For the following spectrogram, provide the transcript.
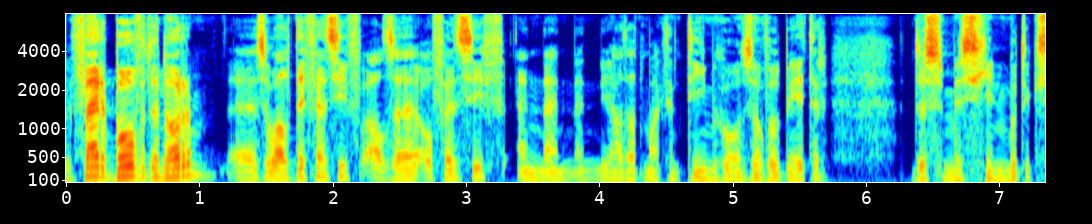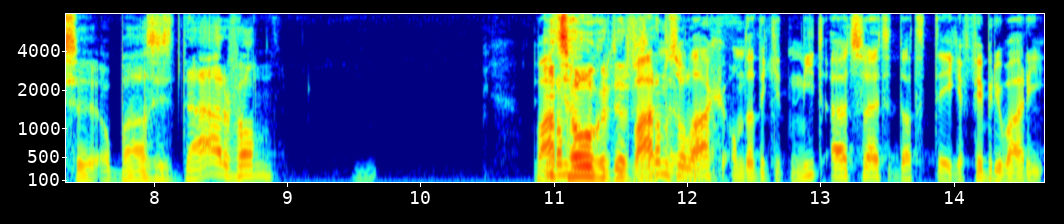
ver boven de norm. eh, zowel defensief als eh, offensief. En, en, en ja, dat maakt een team gewoon zoveel beter. Dus misschien moet ik ze op basis daarvan iets waarom hoger durven waarom zetten, zo maar- laag? Omdat ik het niet uitsluit dat tegen februari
